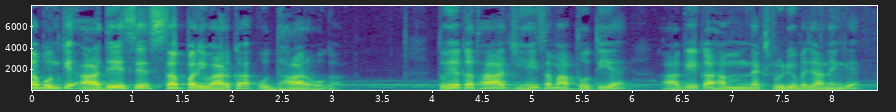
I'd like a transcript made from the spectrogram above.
तब उनके आदेश से सब परिवार का उद्धार होगा। तो यह कथा आज यहीं समाप्त होती है। आगे का हम नेक्स्ट वीडियो में जानेंगे।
